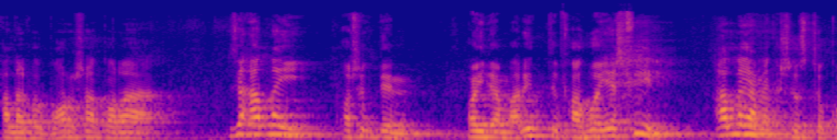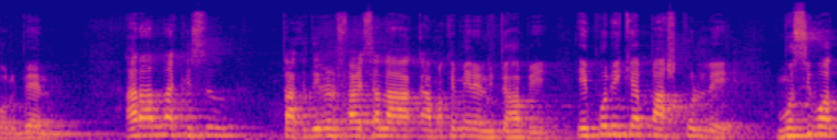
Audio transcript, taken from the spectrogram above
আল্লাহর উপর ভরসা করা, যে আল্লাহ অসুখ দেন, ওইদা মারিত ফাহুয়া ইয়াসফিন, আল্লাহ আমাকে সুস্থ করবেন। আর আল্লাহ কিছু তাকদিরের ফয়সালা আমাকে মেনে নিতে হবে। এই পরীক্ষা পাশ করলে, মুসিবত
